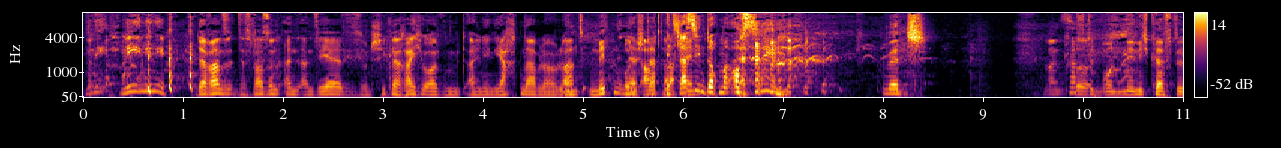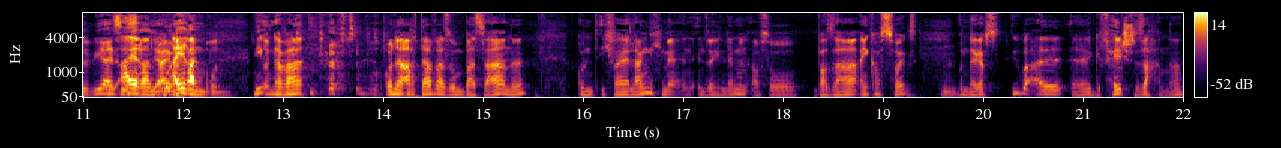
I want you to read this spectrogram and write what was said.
Nee, nee, nee, nee. Da waren, so- das war so ein, ein, ein sehr, so ein schicker Reichort mit allen den Yachten da, bla, bla, bla. Und mitten in Und der Stadt Jetzt lass ihn doch mal ausreden. Mensch. war ein Köftebrunnen. Nee, nicht Köfte. Wie heißt es? Eiranbrunnen. Eiranbrunnen. Nee, und da war, und auch da war so ein Bazar, ne? Und ich war ja lange nicht mehr in, in solchen Ländern auf so Bazar-Einkaufszeugs. Und da gab's überall äh, gefälschte Sachen, ne?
